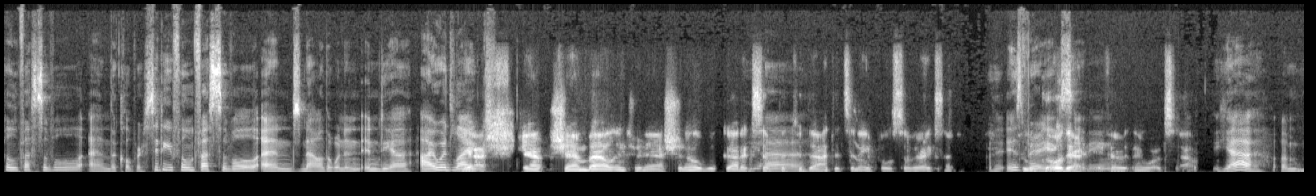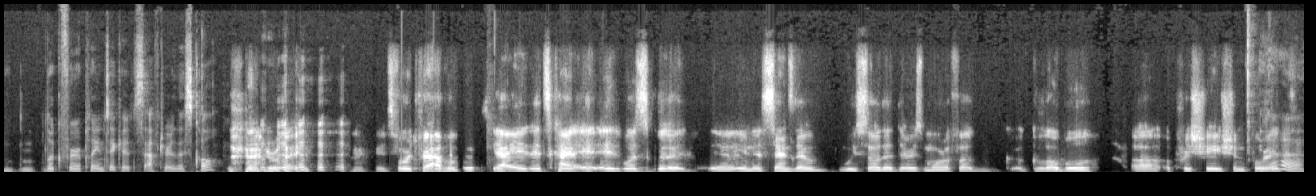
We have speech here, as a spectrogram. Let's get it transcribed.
Film Festival and the Culver City Film Festival, and now the one in India. I would like. Yeah, Chambal International. We got accepted yeah. to that. It's in April, so very excited. It is to very go exciting. there if everything works out. Yeah, um, mm-hmm. look for plane tickets after this call. right, it's for travel. But yeah, it, it's kind of it, it, was good uh, in a sense that we saw that there is more of a global uh, appreciation for yeah. it.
